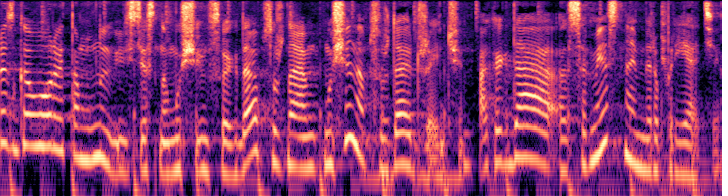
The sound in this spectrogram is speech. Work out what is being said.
разговоры, там, ну, естественно, мужчин своих, да, обсуждаем. Мужчины обсуждают женщин. А когда э, совместное мероприятие,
